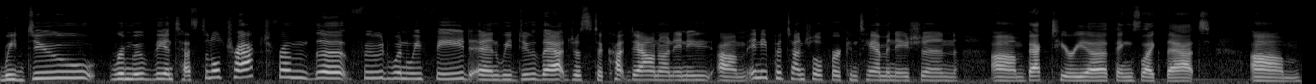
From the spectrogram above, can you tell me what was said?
we do remove the intestinal tract from the food when we feed, and we do that just to cut down on any, um, any potential for contamination, um, bacteria, things like that. Um,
